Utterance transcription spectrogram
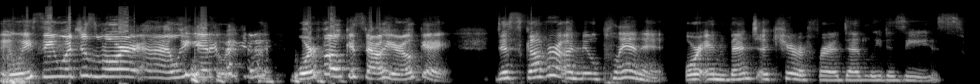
We, we see which is more, uh, we get it. We get it. We're focused out here. Okay. Discover a new planet or invent a cure for a deadly disease.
